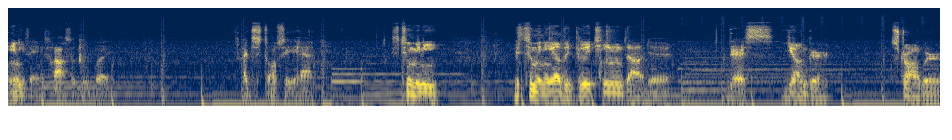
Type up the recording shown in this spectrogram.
Anything is possible, but I just don't see it happening. It's too many. There's too many other good teams out there. That's younger, stronger,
